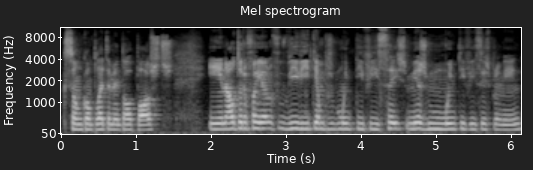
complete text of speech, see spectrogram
que são completamente opostos. E na altura foi, eu vivi tempos muito difíceis, mesmo muito difíceis para mim.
